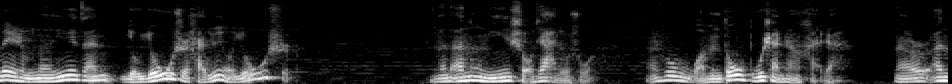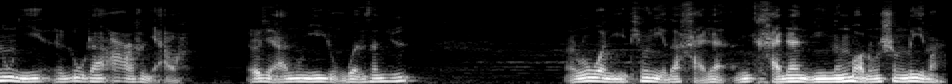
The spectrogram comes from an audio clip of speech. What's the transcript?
为什么呢？因为咱有优势，海军有优势。那安东尼手下就说，啊说我们都不擅长海战，那而安东尼陆战二十年了，而且安东尼勇冠三军。如果你听你的海战，你海战你能保证胜利吗？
